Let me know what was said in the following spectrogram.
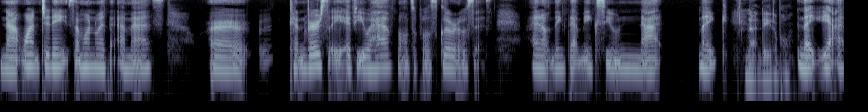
not want to date someone with MS. Or conversely, if you have multiple sclerosis, I don't think that makes you not like not dateable. Like, yeah,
